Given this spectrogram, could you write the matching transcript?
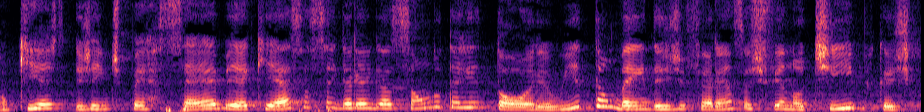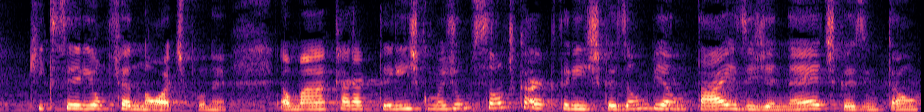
o que a gente percebe é que essa segregação do território e também das diferenças fenotípicas, o que, que seria um fenótipo? Né? É uma característica, uma junção de características ambientais e genéticas. Então,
